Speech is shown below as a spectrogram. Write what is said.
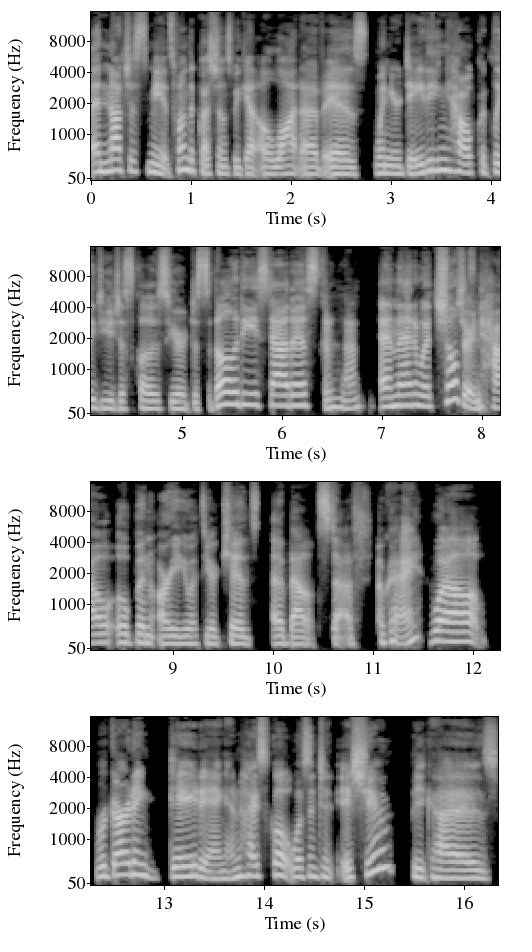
and not just me, it's one of the questions we get a lot of is when you're dating, how quickly do you disclose your disability status? Mm-hmm. And then with children, how open are you with your kids about stuff? Okay. Well, regarding dating in high school, it wasn't an issue because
